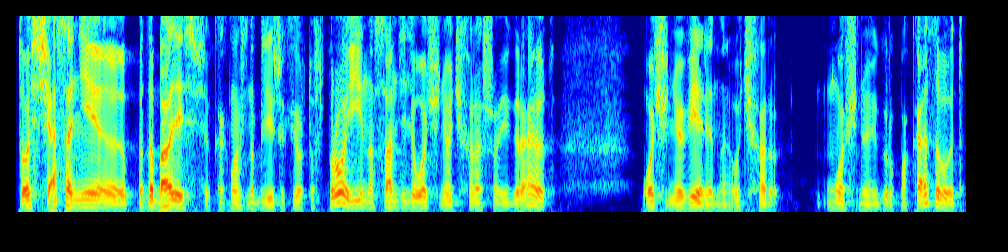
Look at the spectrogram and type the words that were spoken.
то сейчас они подобрались как можно ближе к Virtus.pro и на самом деле очень-очень хорошо играют, очень уверенно, очень хор... мощную игру показывают.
